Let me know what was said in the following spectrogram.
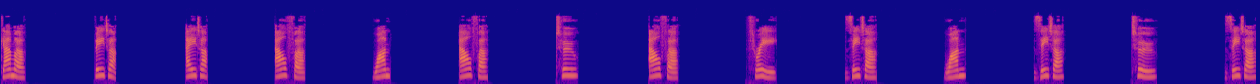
gamma beta eta alpha 1 alpha 2 alpha 3 zeta 1 zeta 2 zeta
